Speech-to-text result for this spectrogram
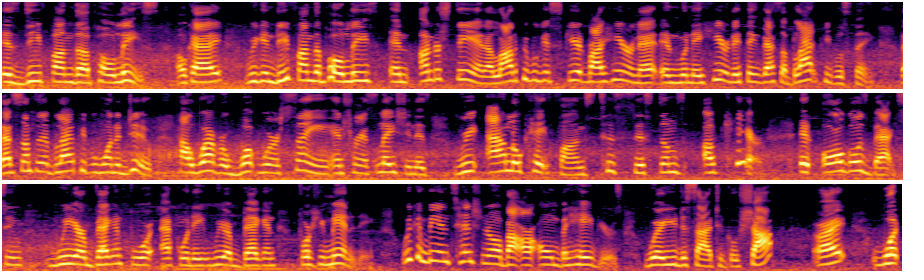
is defund the police okay? We can defund the police and understand. A lot of people get scared by hearing that, and when they hear it, they think that's a black people's thing. That's something that black people want to do. However, what we're saying in translation is reallocate funds to systems of care. It all goes back to we are begging for equity, we are begging for humanity. We can be intentional about our own behaviors, where you decide to go shop, right? What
